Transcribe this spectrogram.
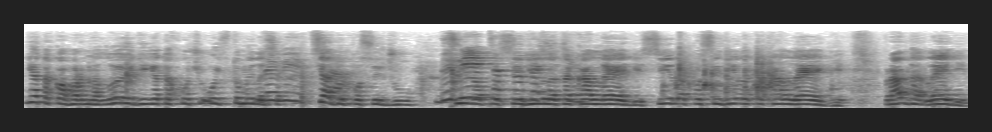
Я така гарна леді, я так хочу, ой, втомилася. Дивіться. Сяду посиджу. Дивіться, сіла, посиділа така леді, сіла, посиділа така леді. Правда, леді?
